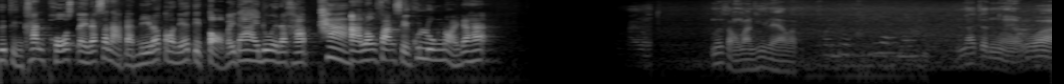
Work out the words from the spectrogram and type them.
ือถึงขั้นโพสต์ในลักษณะแบบนี้ แล้วตอนนี้ติดต่อไม่ได้ด้วยนะครับค่ะ อ่าลองฟังเสียงคุณลุงหน่อยนะฮะ เมื่อสองวันที่แล้วครับ น่าจะเหนื่อยเพราะว่า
